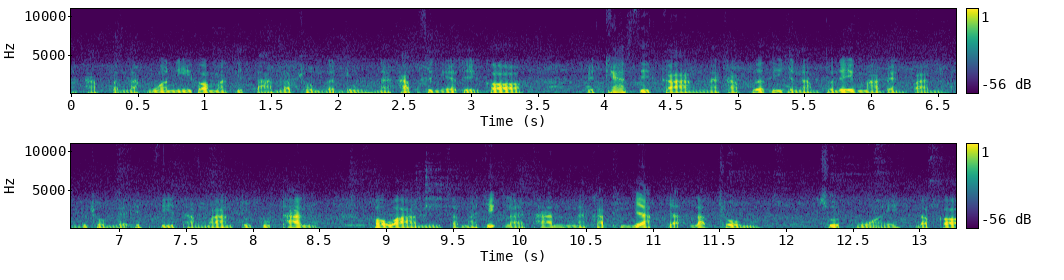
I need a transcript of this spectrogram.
นะครับสำหรับงวดนี้ก็มาติดตามรับชมกันดูนะครับ ซึ่งแอดเองก็เป็นแค่สื่อกลางนะครับ เพื่อที่จะนำตัวเลขมาแบ่งปันคุณผู้ชมและ FC ทางบ้านทุกๆ ท่าน เพราะว่ามีสมาชิกหลายท่านนะครับที่อยากจะรับชมสูตรหวยแล้วก็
